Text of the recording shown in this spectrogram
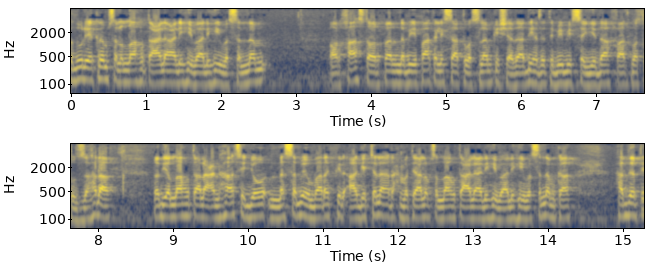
حضور اکرم صلی اللہ تعالی علیہ وآلہ وسلم اور خاص طور پر نبی پاک علیہ السلام کی شہزادی حضرت بی بی سیدہ فاطمہ الزہرہ رضی اللہ تعالی عنہ سے جو نصب مبارک پھر آگے چلا، رحمت عالم صلی اللہ تعالی علیہ وآلہ وسلم کا، حضرت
